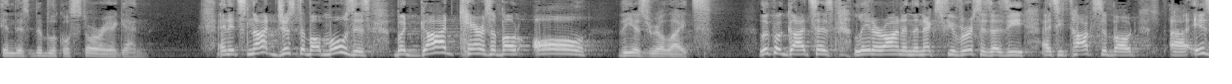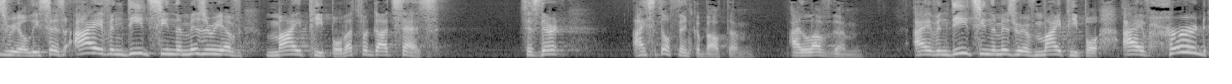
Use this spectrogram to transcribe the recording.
in this biblical story again. And it's not just about Moses, but God cares about all the Israelites. Look what God says later on in the next few verses as he, as he talks about uh, Israel. He says, I have indeed seen the misery of my people. That's what God says. He says, I still think about them. I love them. I have indeed seen the misery of my people. I have heard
